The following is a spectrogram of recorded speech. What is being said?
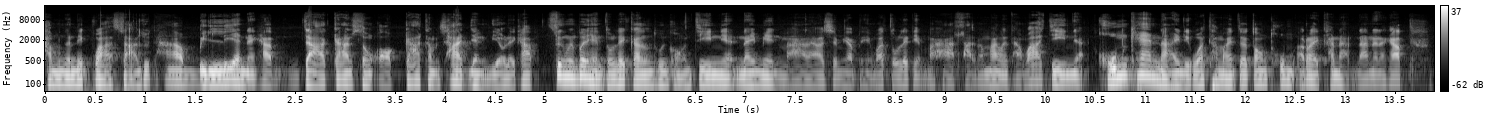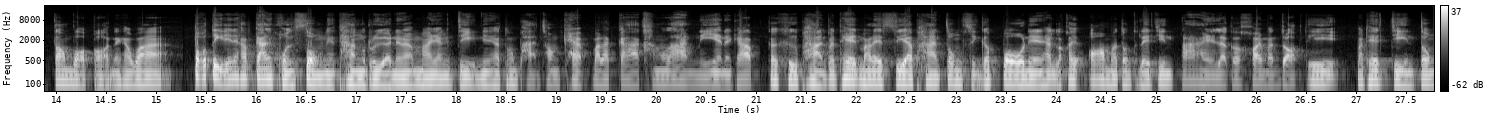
ทำเงินได้กว่า 3.5 บิลเลียนนะครับ จากการส่งออกก๊าซธรรมชาติอย่างเดียวเลยครับซึ่งเพื่อนๆเห็นตัวเลขการลงทุนของจีนเนี่ยในเมียนมาแล้วใช่ไหมครับเห็นว่าตัวเลขเนี่ยมหาศาลมากๆเลยถามว่าจีนเนี่ยคุ้มแค่ไหนหรือว่าทำไมจะต้องทุ่มอะไรขนาดนั้นนะครับต้องบอกก่อนนะครับว่าปกติเนี่ยนะครับการขนส่งเนี่ยทางเรือเนี่ยนะมาอย่างจีนเนี่ยต้องผ่านช่องแคบมาลากาข้างล่างนี้นะครับก็คือผ่านประเทศมาเลเซียผ่านตรงสิงคโปร์เนี่ยนะครับแล้วก็อ้อมมาตรงทะเลจีนใต้ แล้วก็ค่อยมาดรอปที่ประเทศจีนตรง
